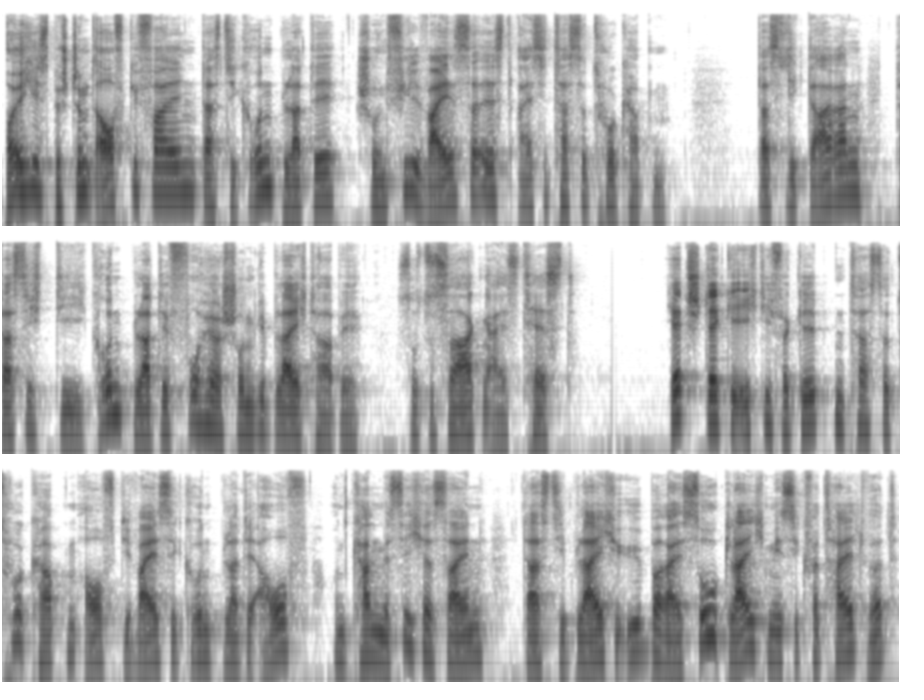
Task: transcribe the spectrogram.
Euch ist bestimmt aufgefallen, dass die Grundplatte schon viel weißer ist als die Tastaturkappen. Das liegt daran, dass ich die Grundplatte vorher schon gebleicht habe, sozusagen als Test. Jetzt stecke ich die vergilbten Tastaturkappen auf die weiße Grundplatte auf und kann mir sicher sein, dass die Bleiche überall so gleichmäßig verteilt wird,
